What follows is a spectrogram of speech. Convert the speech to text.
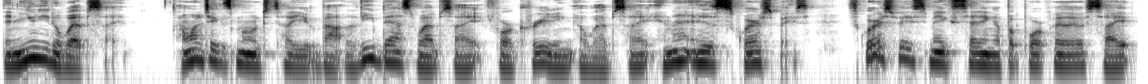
then you need a website. I want to take this moment to tell you about the best website for creating a website, and that is Squarespace. Squarespace makes setting up a portfolio site,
